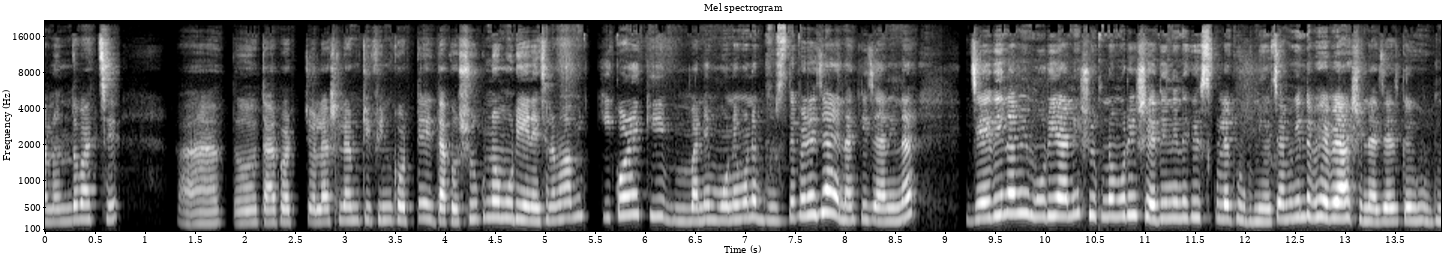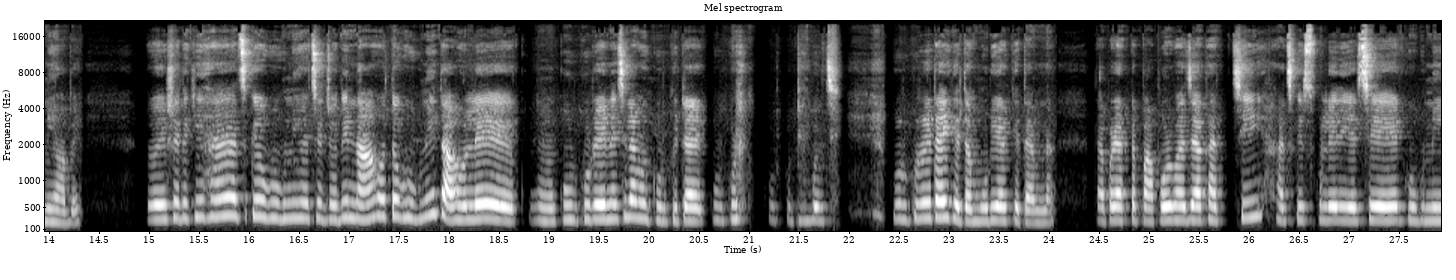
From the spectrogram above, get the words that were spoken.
আনন্দ পাচ্ছে। তো তারপর চলে আসলাম টিফিন করতে। দেখো, শুকনো মুড়ি এনেছিলাম। আমি কি করে কি মানে মনে মনে বুঝতে পেরে যায় নাকি জানি না। যেদিন আমি মুড়ি আনি, শুকনো মুড়ি, সেদিনই দেখি স্কুলে ঘুগনি হয়েছে। আমি কিন্তু ভেবে আসি না যে আজকে ঘুগনি হবে। তো এসে দেখি হ্যাঁ আজকেও ঘুগনি হয়েছে। যদি না হতো ঘুগনি, তাহলে কুরকুরে এনেছিলাম। ওই কুরকুরিটা কুরকুরে কুরকুটি বলছি, কুরকুরেটাই খেতাম, মুড়ি আর খেতাম না। তারপরে একটা পাঁপড় ভাজা খাচ্ছি। আজকে স্কুলে দিয়েছে ঘুগনি,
